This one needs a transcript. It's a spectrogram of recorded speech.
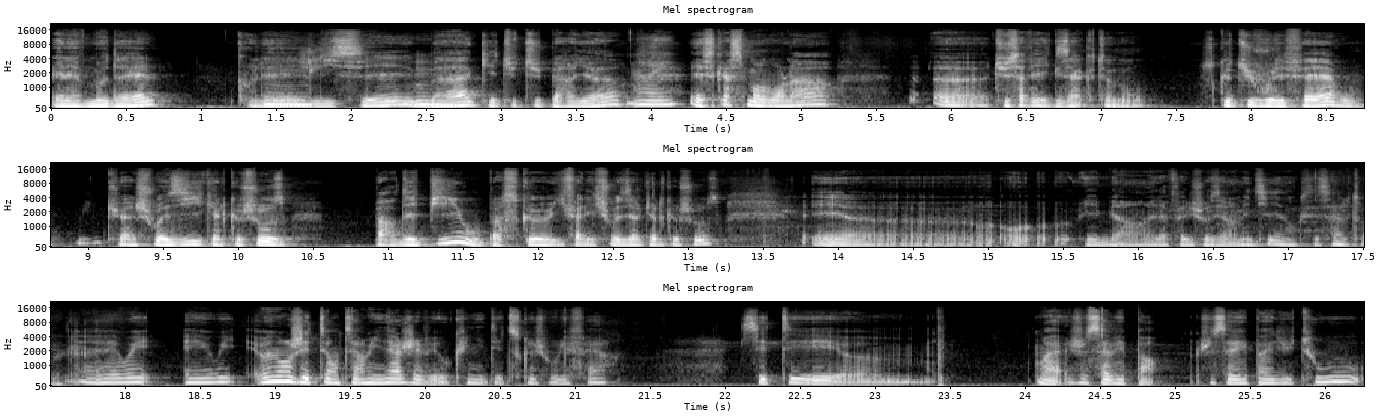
élève modèle, collège, Mhm. lycée, Mhm. bac, études supérieures. Oui. Est-ce qu'à ce moment-là, euh, tu savais exactement ce que tu voulais faire ou tu as choisi quelque chose par dépit ou parce qu'il fallait choisir quelque chose et, euh, oh, eh bien, il a fallu choisir un métier, donc c'est ça le truc. Eh oui, et oui. Oh non, j'étais en terminale, j'avais aucune idée de ce que je voulais faire. C'était. euh, Ouais, je savais pas. Je savais pas du tout.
